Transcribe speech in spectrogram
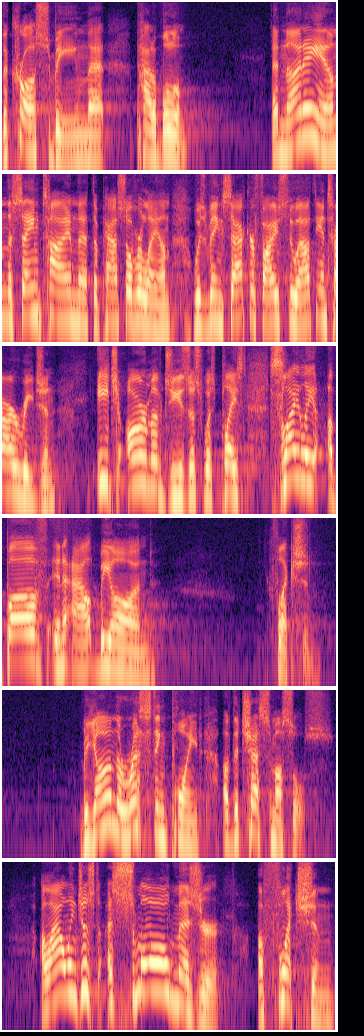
the crossbeam, that patibulum. At 9 a.m., the same time that the Passover lamb was being sacrificed throughout the entire region, each arm of Jesus was placed slightly above and out beyond flexion, beyond the resting point of the chest muscles, allowing just a small measure of flexion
